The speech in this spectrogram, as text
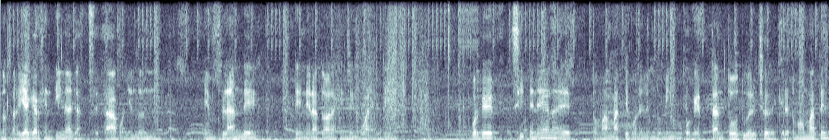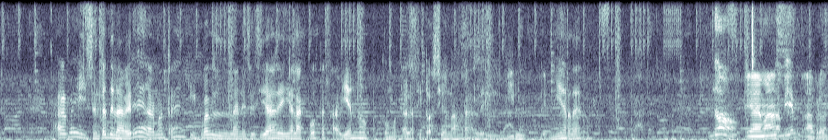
no sabía que Argentina ya se estaba poniendo en, plan de tener a toda la gente en cuarentena. Porque si tenés ganas de tomar mate, ponerle un domingo, porque está en todo tu derecho de querer tomar un mate, agarra y sentate en la vereda, hermano, tranqui. Igual la necesidad de ir a la costa sabiendo cómo está la situación ahora del virus de mierda esto. No. Y además. También. Ah, perdón.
